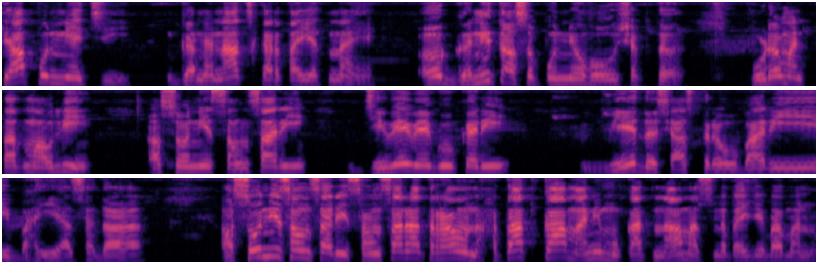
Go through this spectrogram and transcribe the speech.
त्या पुण्याची गणनाच करता येत नाही. अगणित असं पुण्य होऊ शकतं. पुढं म्हणतात माऊली असोनी संसारी जीवे वेगू करी वेदशास्त्र उभारी भाय्या सदा. असोनी संसारी संसारात राहून हातात काम आणि मुखात नाम असलं पाहिजे बाबांनो.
